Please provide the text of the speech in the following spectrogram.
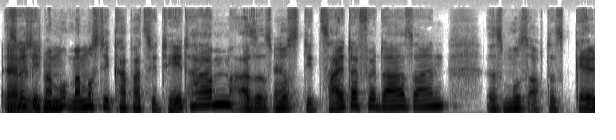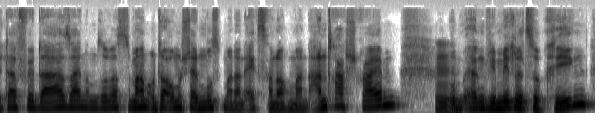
Ist richtig, Ähm, man, mu man muss die Kapazität haben, also es ja. muss die Zeit dafür da sein, es muss auch das Geld dafür da sein, um sowas zu machen. Unter Umständen muss man dann extra noch mal einen Antrag schreiben, um Hm. irgendwie Mittel zu kriegen.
